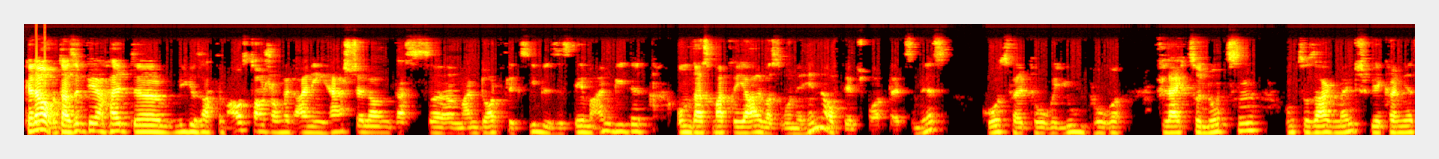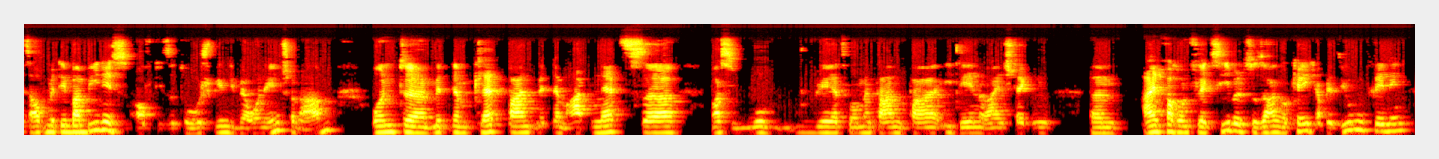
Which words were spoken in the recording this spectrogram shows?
Genau, und da sind wir halt, äh, wie gesagt, im Austausch auch mit einigen Herstellern, dass äh, man dort flexible Systeme anbietet, um das Material, was ohnehin auf den Sportplätzen ist, Großfeldtore, Jugendtore, vielleicht zu nutzen, um zu sagen, Mensch, wir können jetzt auch mit den Bambinis auf diese Tore spielen, die wir ohnehin schon haben. Und äh, mit einem Klettband, mit einem Art Netz, äh, was, wo wir jetzt momentan ein paar Ideen reinstecken, ähm, einfach und flexibel zu sagen, okay, ich habe jetzt Jugendtraining,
